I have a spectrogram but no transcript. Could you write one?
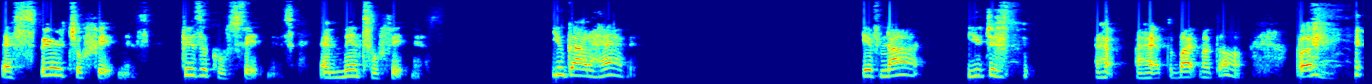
That's spiritual fitness, physical fitness, and mental fitness. You got to have it. If not, you just, I have to bite my tongue. But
